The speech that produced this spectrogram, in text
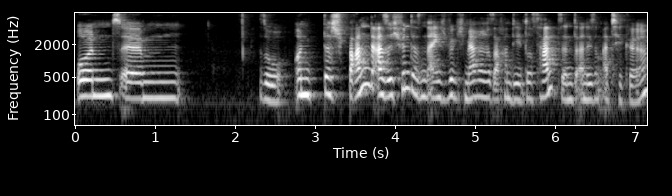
Und ähm, so, und das Spannende, also ich finde, da sind eigentlich wirklich mehrere Sachen, die interessant sind an diesem Artikel.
